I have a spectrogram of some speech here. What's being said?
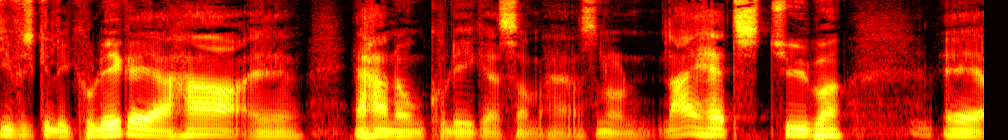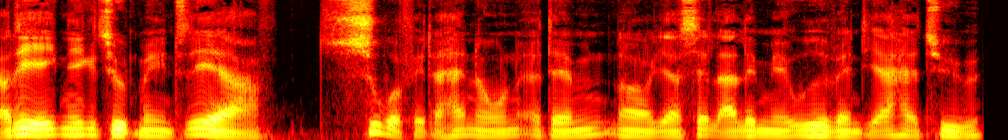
de forskellige kolleger, jeg har. Øh, jeg har nogle kolleger, som er sådan nogle nej-hats-typer, øh, og det er ikke negativt ment. Det er super fedt at have nogle af dem, når jeg selv er lidt mere udadvendt, jeg her type.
